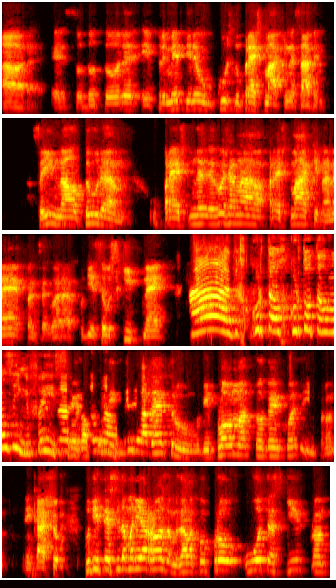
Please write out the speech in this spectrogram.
Ora, eu sou doutor, e primeiro tirei o curso no Preste Máquina, sabem? Saí na altura, o Preste, agora já não há Preste Máquina, né? Portanto, agora podia ser o Skip, né? Ah, recortou, recortou o talãozinho, foi isso? Exatamente. lá dentro o diploma, toda a coisa, e pronto, encaixou. Podia ter sido a Maria Rosa, mas ela comprou o outro a seguir, pronto,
